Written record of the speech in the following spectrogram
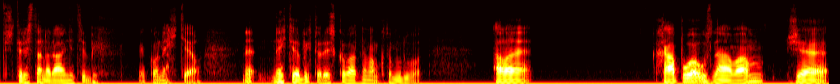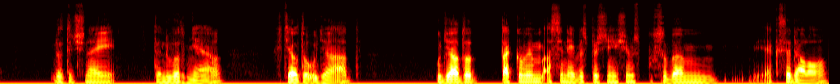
400 na dálnici bych jako nechtěl. Ne, nechtěl bych to riskovat, nemám k tomu důvod. Ale chápu a uznávám, že dotyčný ten důvod měl, chtěl to udělat, udělal to takovým asi nejbezpečnějším způsobem, jak se dalo,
